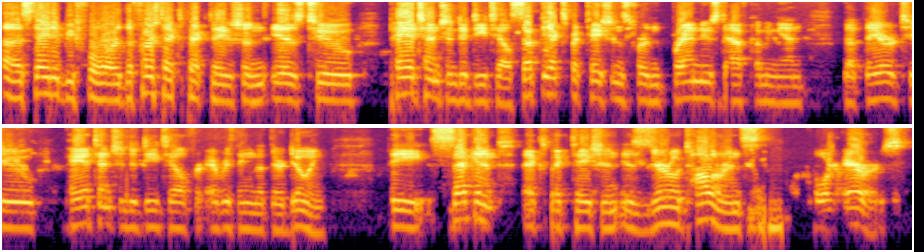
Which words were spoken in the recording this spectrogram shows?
uh, stated before, the first expectation is to pay attention to detail. Set the expectations for brand new staff coming in that they are to pay attention to detail for everything that they're doing. The second expectation is zero tolerance for errors.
